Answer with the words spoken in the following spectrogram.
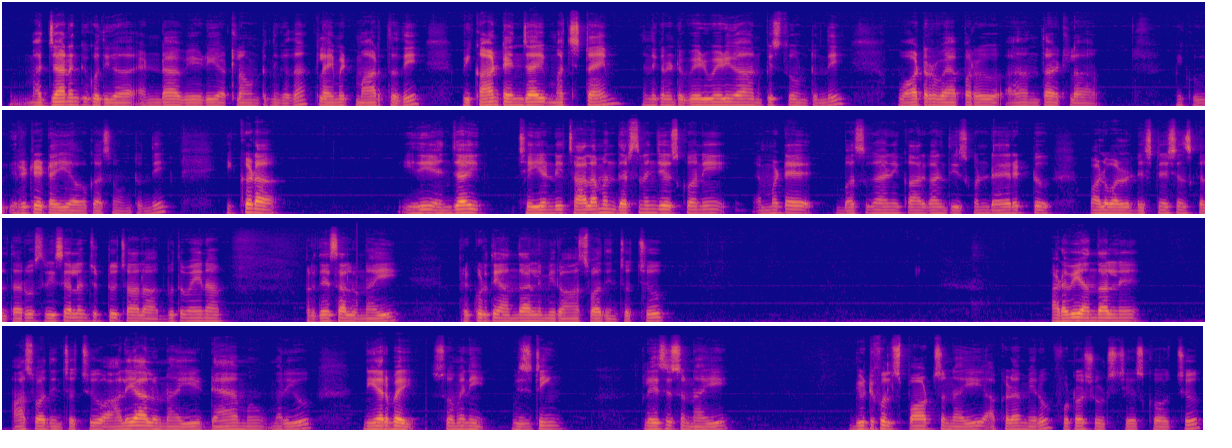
మధ్యాహ్నంకి కొద్దిగా ఎండ వేడి అట్లా ఉంటుంది కదా. క్లైమేట్ మారుతుంది. We can't enjoy much time ఎందుకంటే వేడివేడిగా అనిపిస్తూ ఉంటుంది. వాటర్ వేపరు అదంతా ఇట్లా మీకు ఇరిటేట్ అయ్యే అవకాశం ఉంటుంది. ఇక్కడ ఇది ఎంజాయ్ చేయండి. చాలామంది దర్శనం చేసుకొని ఎమ్మటే బస్సు కానీ కార్ కానీ తీసుకొని డైరెక్ట్ వాళ్ళు వాళ్ళ డెస్టినేషన్స్కి వెళ్తారు. శ్రీశైలం చుట్టూ చాలా అద్భుతమైన ప్రదేశాలు ఉన్నాయి. ప్రకృతి అందాలని మీరు ఆస్వాదించవచ్చు అడవి అందాలని ఆస్వాదించవచ్చు ఆలయాలు ఉన్నాయి. డ్యాము మరియు nearby so many visiting places ఉన్నాయి. బ్యూటిఫుల్ స్పాట్స్ ఉన్నాయి. అక్కడ మీరు ఫోటోషూట్స్ చేసుకోవచ్చు.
